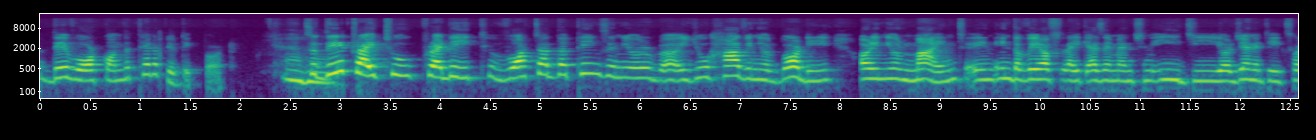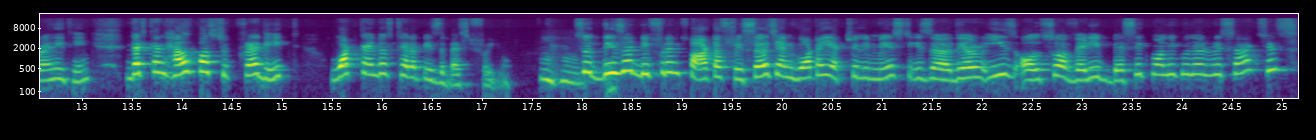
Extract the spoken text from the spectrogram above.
They work on the therapeutic part. So Mhm. they try to predict what are the things in your uh, you have in your body or in your mind in, in the way of like as i mentioned eeg or genetics or anything that can help us to predict what kind of therapy is the best for you Mhm. so these are different part of research and what i actually missed is uh, there is also a very basic molecular researches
